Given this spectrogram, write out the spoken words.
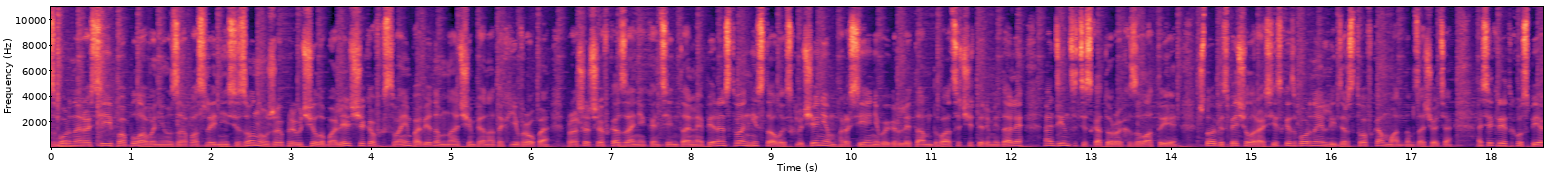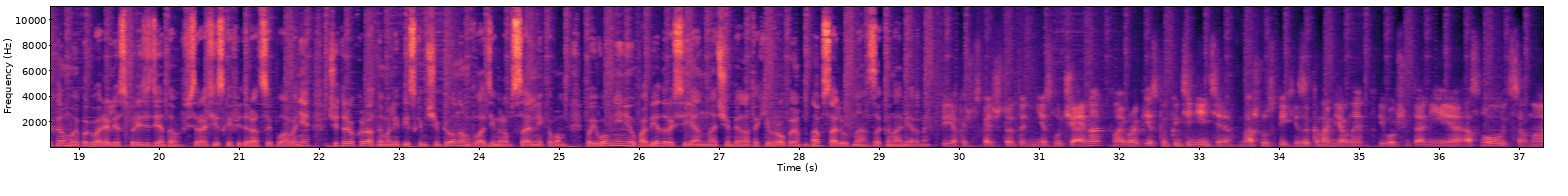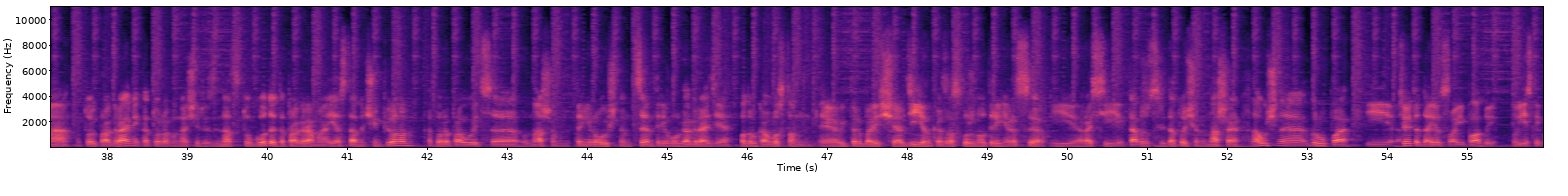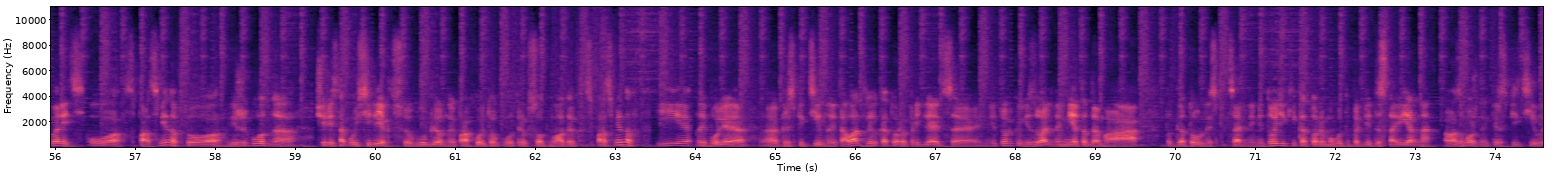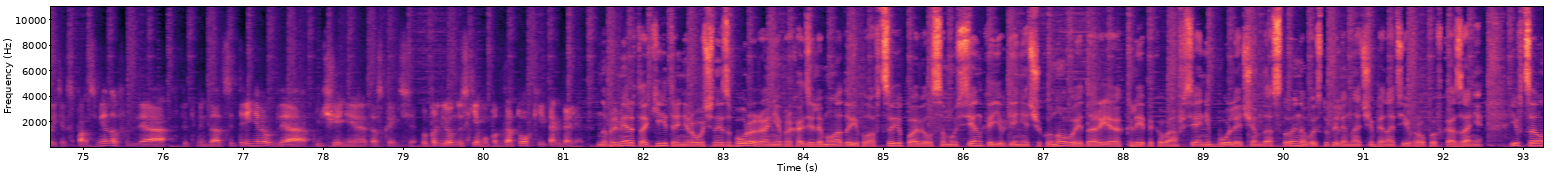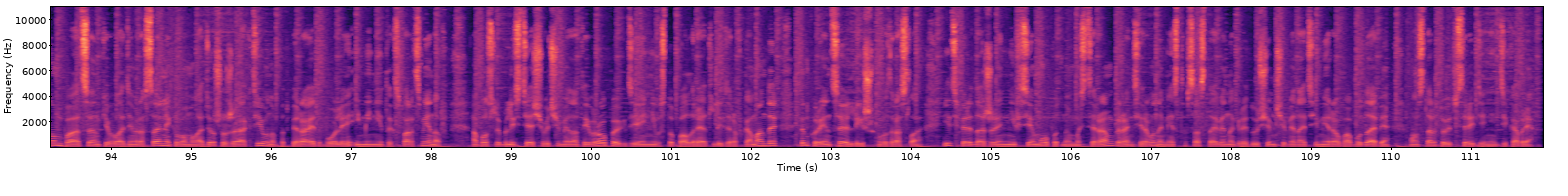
Сборная России по плаванию за последний сезон уже приучила болельщиков к своим победам на чемпионатах Европы. Прошедшее в Казани континентальное первенство не стало исключением. Россияне выиграли там 24 медали, 11 из которых золотые, что обеспечило российской сборной лидерство в командном зачете. О секретах успеха мы поговорили с президентом Всероссийской Федерации плавания, четырехкратным олимпийским чемпионом Владимиром Сальниковым. По его мнению, победы россиян на чемпионатах Европы абсолютно закономерны. Я хочу сказать, что это не случайно. На европейском континенте наши успехи закономерны. И, в общем-то, они основываются на той программе, которую мы начали с 2012 года. Это программа «Я стану чемпионом», которая проводится в нашем тренировочном центре в Волгограде под руководством э, Виктора Борисовича Авдиенко, заслуженного тренера СССР и России. Там же сосредоточена наша научная группа, и все это дает свои плоды. Но если говорить о спортсменах, то ежегодно через такой такую селекцию углубленную проходит около 300 молодых спортсменов. И наиболее э, перспективные и талантливые, которые определяются не только визуальным методом, а подготовлены специальные методики, которые могут определить достоверно возможные перспективы этих спортсменов для рекомендаций тренеров, для включения, так сказать, в определенную схему подготовки и так далее. Например, такие тренировочные сборы ранее проходили молодые пловцы Павел Самусенко, Евгения Чекунова и Дарья Клепикова. Все они более чем достойно выступили на чемпионате Европы в Казани. И в целом, по оценке Владимира Сальникова, молодежь уже активно подпирает более именитых спортсменов. А после блестящего чемпионата Европы, где не выступал ряд лидеров команды, конкуренция лишь возросла. И теперь даже не всем опытным мастерам гарантировано место в составе на грядущем чемпионате мира в Абу-Даби. Он стартует в середине декабря.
